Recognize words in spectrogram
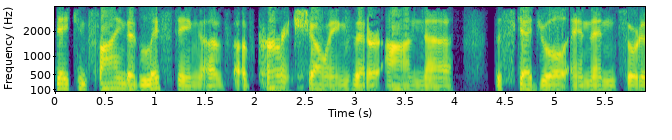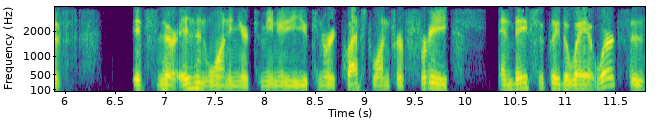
they can find a listing of, of current showings that are on uh, the schedule, and then sort of if there isn't one in your community, you can request one for free. And basically, the way it works is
